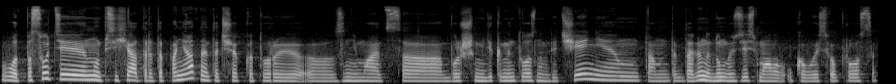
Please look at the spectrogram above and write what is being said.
Вот, по сути, ну, психиатр это понятно, это человек, который э, занимается больше медикаментозным лечением там, и так далее. Ну, я думаю, здесь мало у кого есть вопросы.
